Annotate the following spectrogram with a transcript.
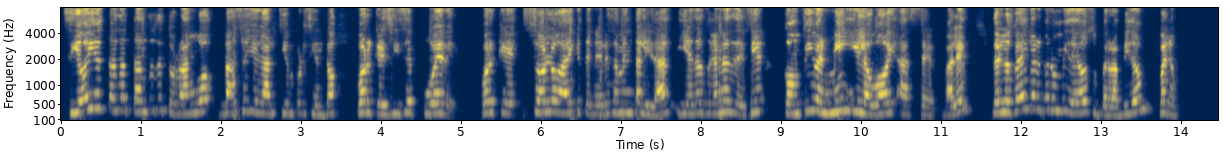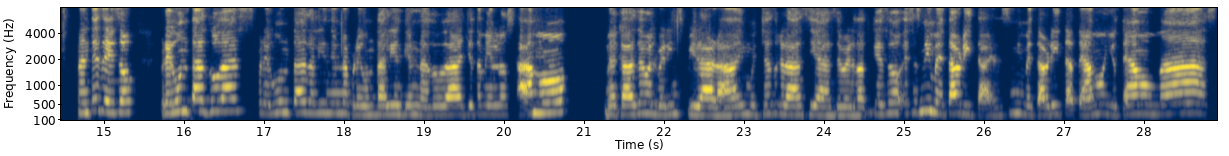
Si hoy estás a tantos de tu rango, vas a llegar 100% porque sí se puede, porque solo hay que tener esa mentalidad y esas ganas de decir, confío en mí y lo voy a hacer, ¿vale? Entonces los voy a dejar con un video súper rápido. Bueno, antes de eso, preguntas, dudas, preguntas, alguien tiene una pregunta, alguien tiene una duda, yo también los amo. Me acabas de volver a inspirar. Ay, muchas gracias. De verdad que eso, esa es mi meta ahorita. Es mi meta ahorita. Te amo, yo te amo más.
